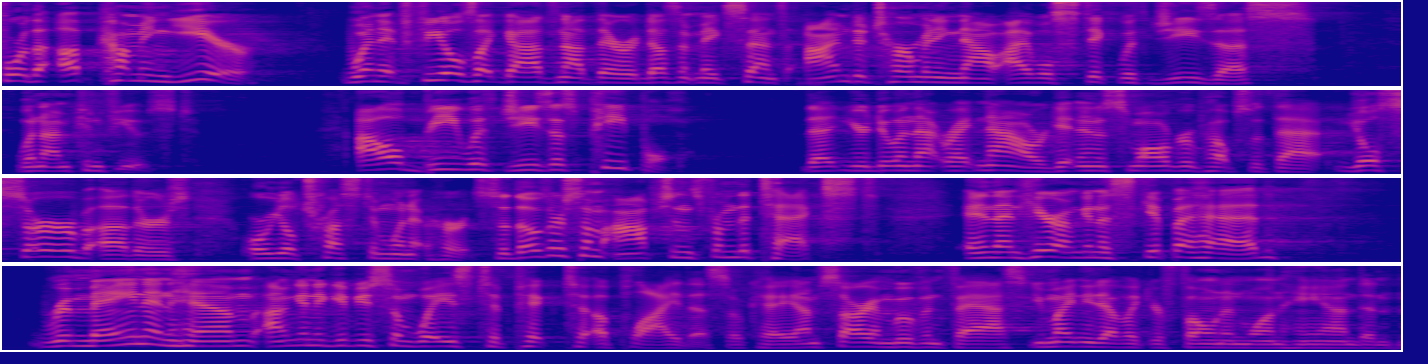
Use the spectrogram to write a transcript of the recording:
for the upcoming year, when it feels like God's not there, it doesn't make sense, I'm determining now I will stick with Jesus when I'm confused. I'll be with Jesus' people. That you're doing that right now, or getting in a small group helps with that. You'll serve others, or you'll trust Him when it hurts. So, those are some options from the text. And then here, I'm going to skip ahead remain in him i'm going to give you some ways to pick to apply this okay? I'm sorry i'm moving fast. You might need to have like your phone in one hand and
